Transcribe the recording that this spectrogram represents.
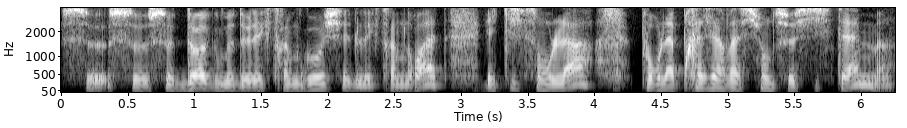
ce, ce, ce dogme de l'extrême gauche et de l'extrême droite et qui sont là pour la préservation de ce système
